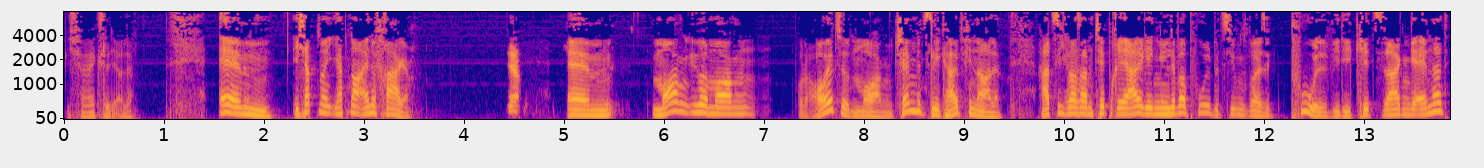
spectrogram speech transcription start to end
ich verwechsel die alle. Ähm, ich habe noch, ich hab noch eine Frage. Ja. Ähm, morgen, übermorgen oder heute und morgen Champions League Halbfinale. Hat sich was am Tipp Real gegen Liverpool beziehungsweise Pool, wie die Kids sagen, geändert?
